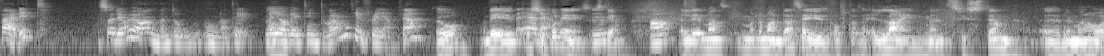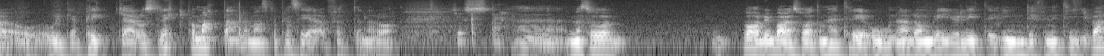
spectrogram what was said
färdigt. Så det har jag använt o- orna till. Men Ja. jag vet inte vad de är till för egentligen. Jo, och det är ju Det positioneringssystem. Ja. Eller man, de andra säger ju ofta alignment system. eh, Där man har olika prickar och streck på mattan där man ska placera fötterna då. Just det. Eh, Men så var det ju bara så att de här tre orna de blir ju lite indefinitiva.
